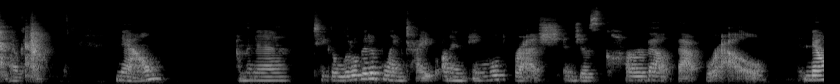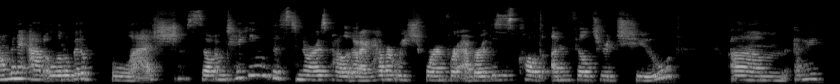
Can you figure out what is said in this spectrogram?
Okay, now I'm gonna take a little bit of Blanc Type on an angled brush and just carve out that brow. Now I'm going to add a little bit of blush. So I'm taking this Sonora's palette that I haven't reached for in forever. This is called Unfiltered 2. Um, and I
